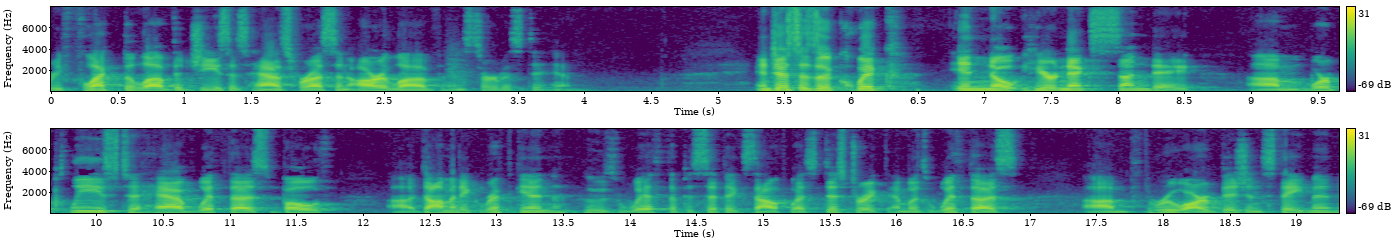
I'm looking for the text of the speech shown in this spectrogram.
reflect the love that Jesus has for us in our love and service to Him. And just as a quick in note here, next Sunday, um, we're pleased to have with us both uh, Dominic Rifkin, who's with the Pacific Southwest District and was with us um, through our vision statement.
